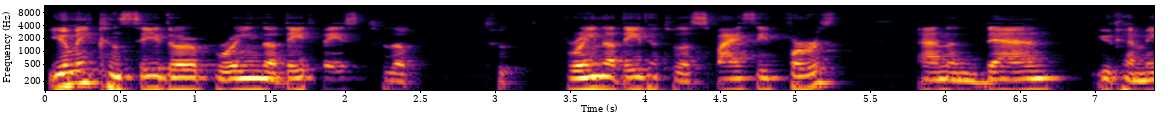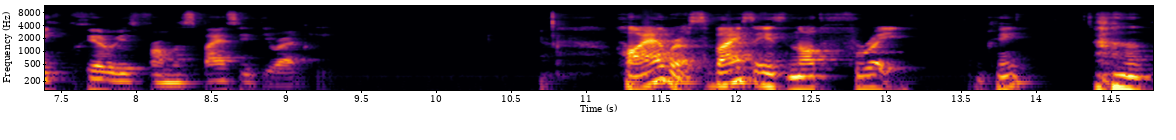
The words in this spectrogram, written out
you may consider bring the database to the to bring the data to the spicy first, and then you can make queries from the Spicy directly. However, Spicy is not free. Okay,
